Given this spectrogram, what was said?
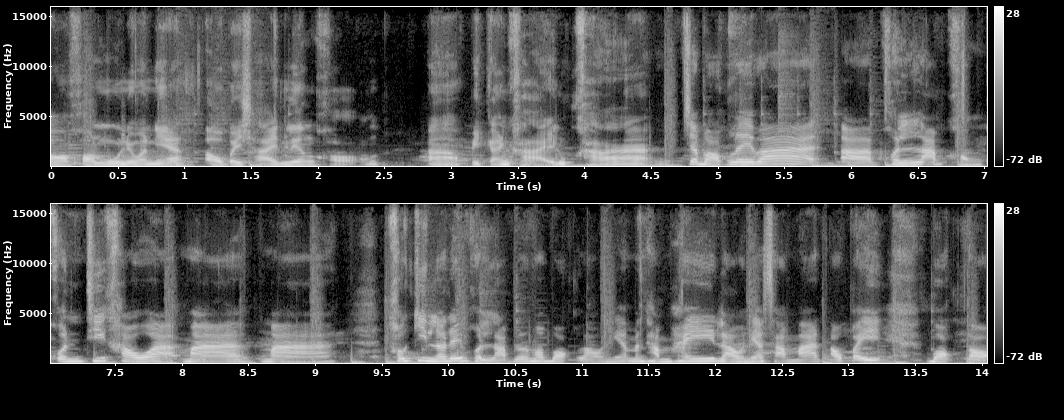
ก็ข้อมูลในวันนี้เอาไปใช้เรื่องของอ่าปิดการขายลูกค้า จะบอกเลยว่าอ่าผลลัพธ์ของคนที่เขาอะมามาเขากินแล้วได้ผลลัพธ์แล้วมาบอกเราเนี่ยมันทำให้เราเนี่ยสามารถเอาไปบอกต่อ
